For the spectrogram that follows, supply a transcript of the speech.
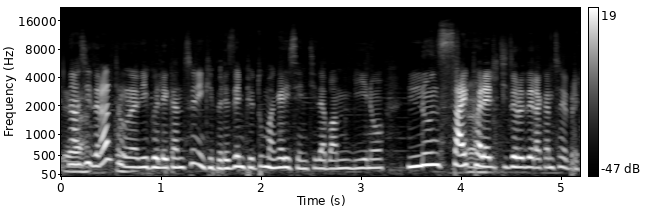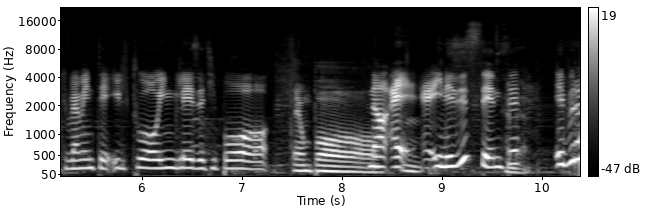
No, sì, tra l'altro è una di quelle canzoni che per esempio tu magari senti da bambino, non sai Eh. qual è il titolo della canzone perché ovviamente il tuo inglese tipo... È un po'... No, è, Mm. è inesistente. Eh e però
